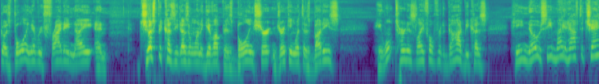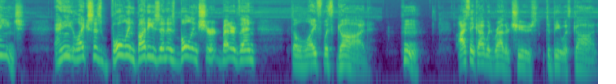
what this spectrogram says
goes bowling every Friday night, and just because he doesn't want to give up his bowling shirt and drinking with his buddies, he won't turn his life over to God because he knows he might have to change. And he likes his bowling buddies and his bowling shirt better than the life with God. Hmm. I think I would rather choose to be with God.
